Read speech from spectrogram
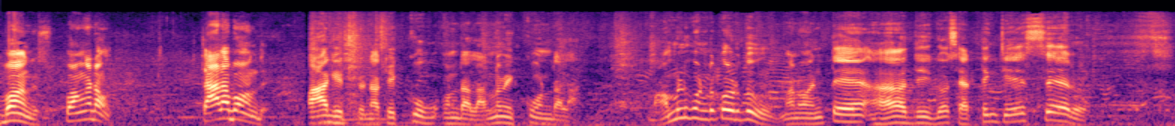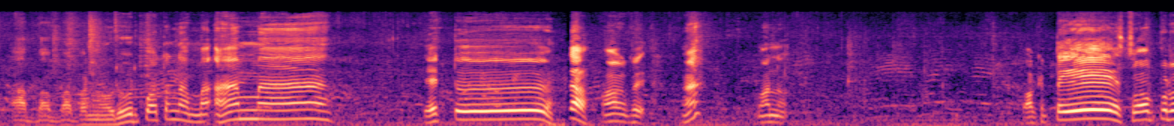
బాగుంది. పొంగడం. చాలా బాగుంది. బాగా నాకు ఎక్కువ ఉండాలి అన్నం ఎక్కువ ఉండాలి. మామూలుగా ఉండకూడదు. మనం అంటే అదిగో సెట్టింగ్ చేశారు. అబ్బాబ్బా నోరు ఊరిపోతుంది అమ్మ. అమ్మ. ఎట్టు. వన్. ఒకటి సూపరు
